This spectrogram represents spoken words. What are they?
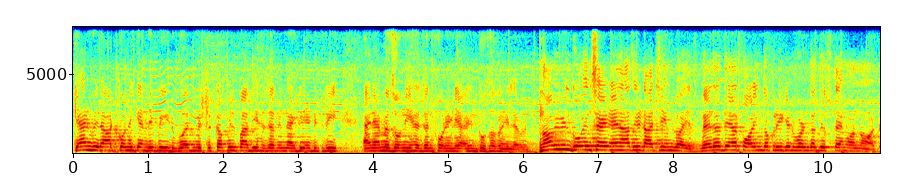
Can Virat Kohli can repeat what Mr. Kapil Padhi has done in 1983 and MS Dhoni has done for India in 2011? Now we will go inside and ask Hitachi employees whether they are following the Cricket World Cup this time or not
